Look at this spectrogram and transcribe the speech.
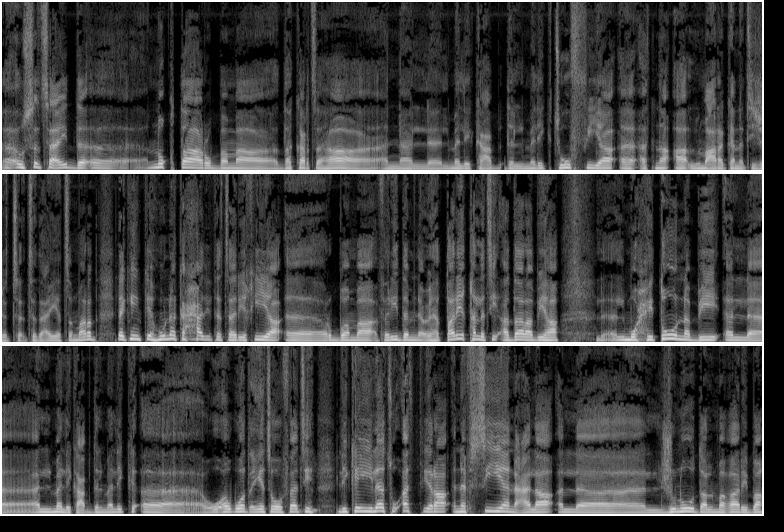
أستاذ سعيد آه، نقطة ربما ذكرتها أن الملك عبد الملك توفي آه، أثناء المعركة نتيجة تداعية المرض لكن هناك حادثة تاريخية آه، ربما فريدة من نوعها. الطريقة التي أدار بها المحيطون بالملك عبد الملك وضعية وفاته لكي لا تؤثر نفسيا على الجنود المغاربة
